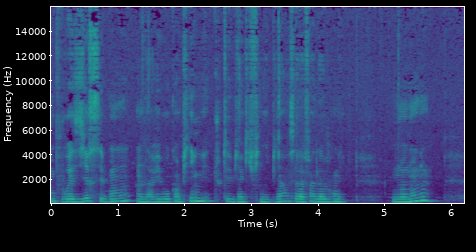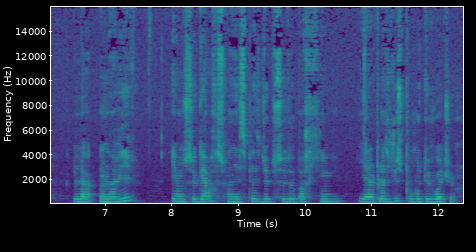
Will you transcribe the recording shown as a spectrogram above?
on pourrait se dire c'est bon, on arrive au camping, tout est bien qui finit bien, c'est la fin de la journée. Non, non, non. Là, on arrive et on se gare sur un espèce de pseudo-parking. Il y a la place juste pour deux voitures.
